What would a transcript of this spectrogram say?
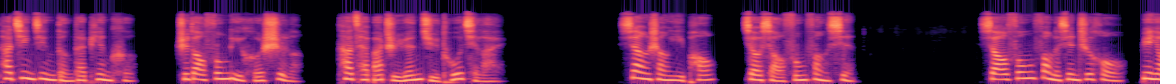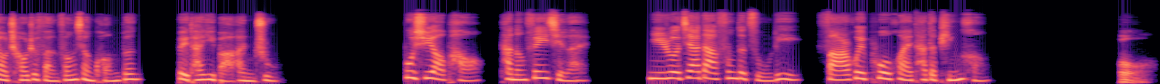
他静静等待片刻，直到风力合适了，他才把纸鸢举托起来，向上一抛，叫小风放线。小风放了线之后。便要朝着反方向狂奔，被他一把按住。不需要跑，它能飞起来。你若加大风的阻力，反而会破坏它的平衡。哦。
